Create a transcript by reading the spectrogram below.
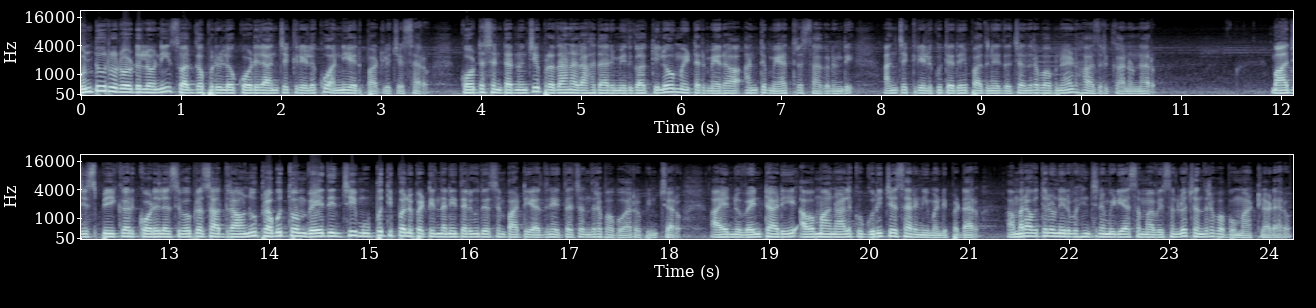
గుంటూరు రోడ్డులోని స్వర్గపురిలో కోడెల అంత్యక్రియలకు అన్ని ఏర్పాట్లు చేశారు. కోట సెంటర్ నుంచి ప్రధాన రహదారి మీదుగా కిలోమీటర్ మేర అంతిమయాత్ర సాగనుంది. అంత్యక్రియలకు తెదేపా అధినేత చంద్రబాబు నాయుడు హాజరు కానున్నారు. మాజీ స్పీకర్ కోడెల శివప్రసాదరావును ప్రభుత్వం వేధించి ముప్పు తిప్పలు పెట్టిందని తెలుగుదేశం పార్టీ అధినేత చంద్రబాబు ఆరోపించారు. ఆయన్ను వెంటాడి అవమానాలకు గురి చేశారని మండిపడ్డారు. అమరావతిలో నిర్వహించిన మీడియా సమావేశంలో చంద్రబాబు మాట్లాడారు.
